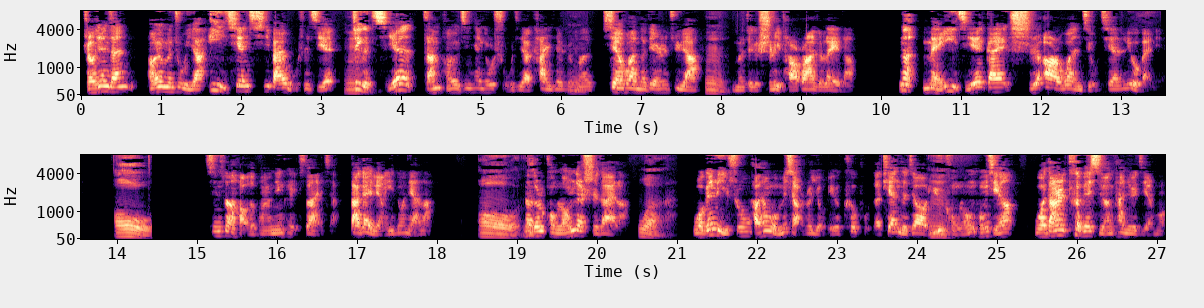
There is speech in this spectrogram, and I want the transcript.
首先，咱朋友们注意啊，一千七百五十节，嗯这个节咱们朋友今天都熟悉啊，看一些什么仙幻的电视剧啊，嗯什么这个十里桃花之类的。那每一节该十二万九千六百年，哦心算好的朋友您可以算一下，大概两亿多年了，哦，那都是恐龙的时代了。哇，我跟李叔好像我们小时候有一个科普的片子叫《与嗯恐龙同行》，我当时特别喜欢看这个节目。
